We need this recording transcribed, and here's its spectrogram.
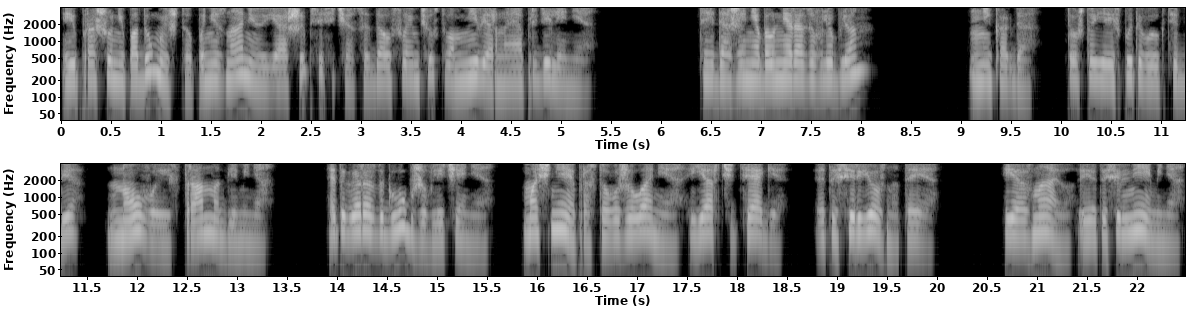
И прошу, не подумай, что по незнанию я ошибся сейчас и дал своим чувствам неверное определение. Ты даже не был ни разу влюблён? Никогда. То, что я испытываю к тебе, новое и странно для меня. Это гораздо глубже влечение, мощнее простого желания, ярче тяги. Это серьезно, Тея. Я знаю, и это сильнее меня.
